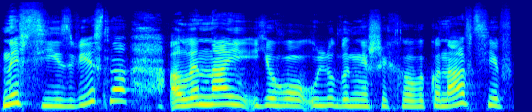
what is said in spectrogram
Не всі, звісно, але най його улюбленіших виконавців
